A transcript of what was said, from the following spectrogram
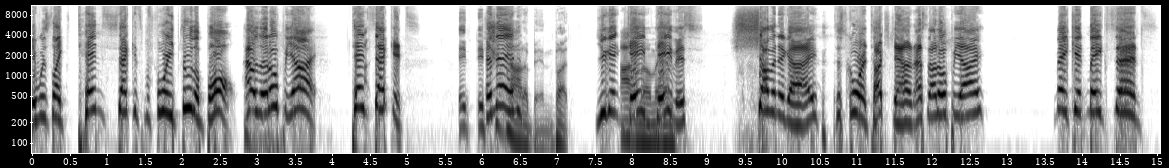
It was like ten seconds before he threw the ball. How is that OPI? Ten seconds. it it And should then- not have been, but You get I Gabe know. Davis shoving a guy to score a touchdown. That's not OPI. Make it make sense.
